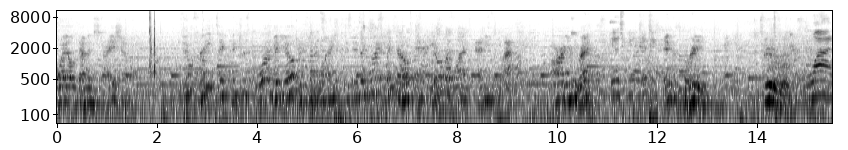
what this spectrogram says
coil demonstration. Take pictures or video, but keep in mind this is a glass window and it will reflect any light. Are you ready? Yes, we are ready. In three, two, One.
